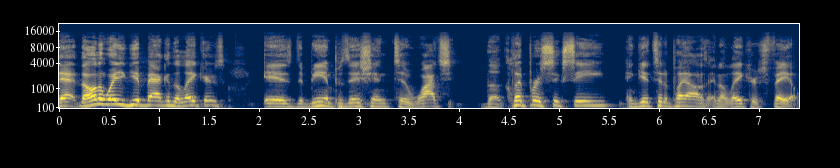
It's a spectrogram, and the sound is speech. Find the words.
that the only way you get back in the Lakers is to be in position to watch the Clippers succeed and get to the playoffs and the Lakers fail.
